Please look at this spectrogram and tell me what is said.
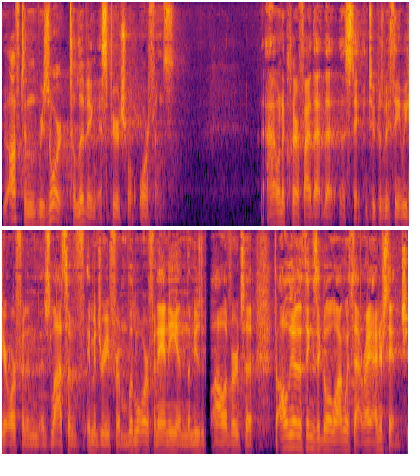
we often resort to living as spiritual orphans. I want to clarify that, that, that statement too, because we think we hear orphan, and there's lots of imagery from Little Orphan Annie and the musical Oliver to, to all the other things that go along with that, right? I understand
